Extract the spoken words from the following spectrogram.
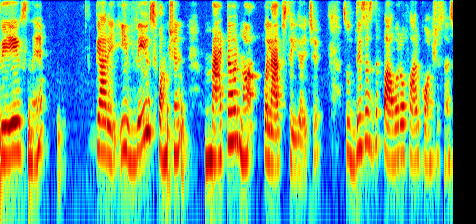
વેવ્સને ત્યારે એ વેવ્સ ફંક્શન મેટરમાં કોલેપ્સ થઈ જાય છે. So this is the power of our consciousness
